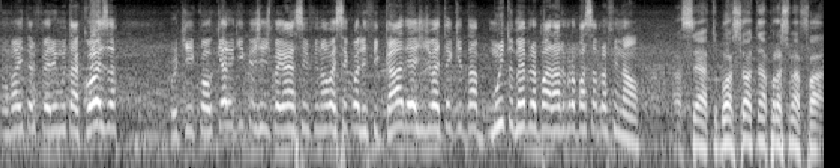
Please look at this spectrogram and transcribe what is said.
não vai interferir muita coisa porque qualquer equipe que a gente pegar na semifinal vai ser qualificada e a gente vai ter que estar muito bem preparado para passar para a final. Tá certo, boa sorte na próxima fase.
